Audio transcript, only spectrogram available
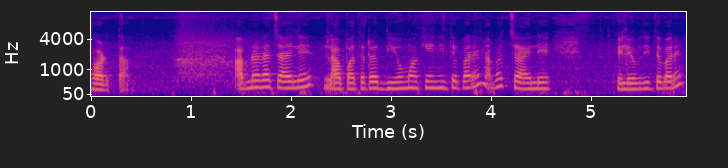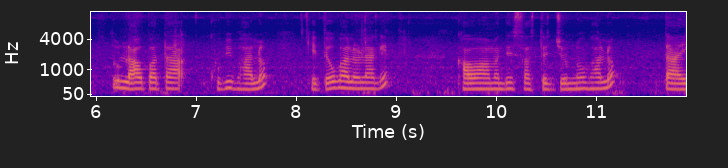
ভর্তা। আপনারা চাইলে লাউ পাতাটা দিয়েও মাখিয়ে নিতে পারেন, আবার চাইলে ফেলেও দিতে পারেন। তো লাউ পাতা খুবই ভালো, খেতেও ভালো লাগে, খাওয়া আমাদের স্বাস্থ্যের জন্যও ভালো। তাই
